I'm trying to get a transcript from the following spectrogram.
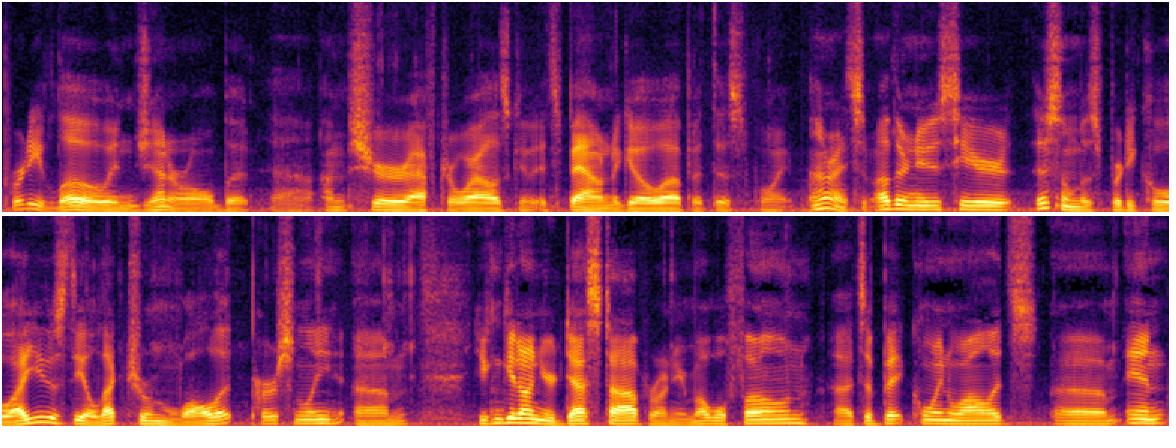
pretty low in general, but uh, I'm sure after a while it's, gonna, it's bound to go up at this point. All right, some other news here. This one was pretty cool. I use the Electrum wallet personally. Um, you can get on your desktop on your mobile phone. Uh, it's a Bitcoin wallet, um, and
